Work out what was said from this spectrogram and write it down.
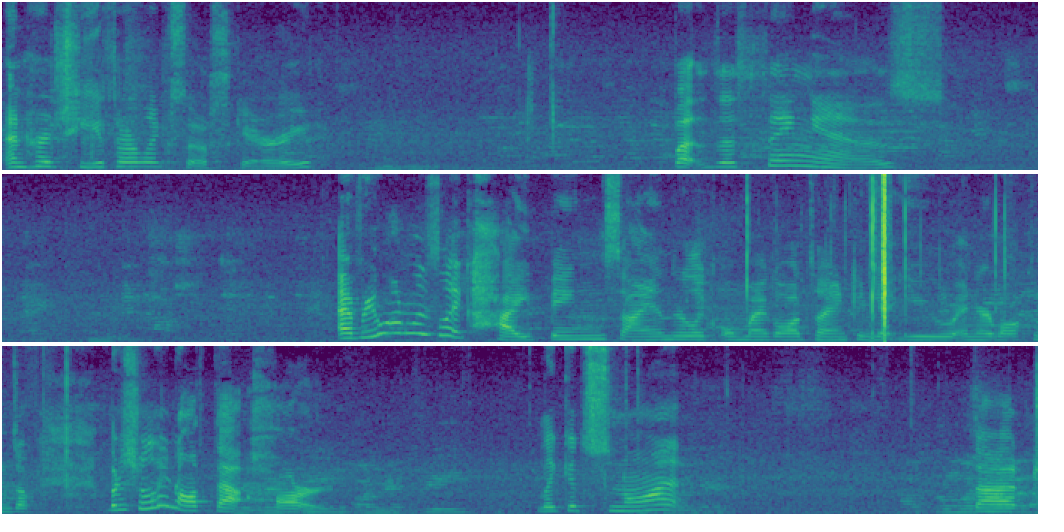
And her teeth are, like, so scary. But the thing is, everyone was like hyping Cyan. They're like, oh my god, Cyan can get you and your box and stuff. But it's really not that hard. Like, it's not that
